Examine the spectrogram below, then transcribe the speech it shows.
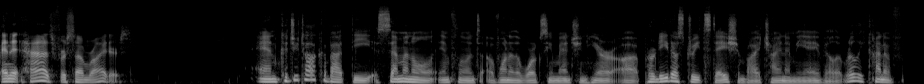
And it has for some writers. And could you talk about the seminal influence of one of the works you mentioned here, uh, Perdido Street Station by China Mieville? It really kind of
